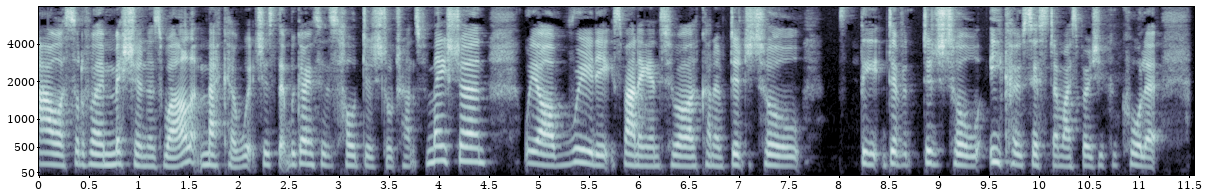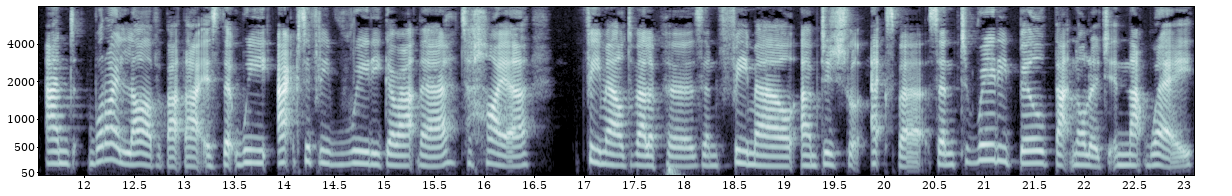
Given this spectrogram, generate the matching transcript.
our sort of own mission as well at Mecca, which is that we're going through this whole digital transformation. We are really expanding into our kind of digital the digital ecosystem, I suppose you could call it. And what I love about that is that we actively really go out there to hire female developers and female um, digital experts and to really build that knowledge in that way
